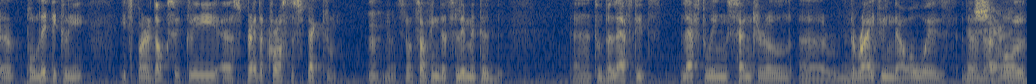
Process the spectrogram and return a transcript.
uh, politically, it's paradoxically uh, spread across the spectrum. Mm. You know, it's not something that's limited uh, to the left. It's left wing, central, uh, the right wing. They're always they're, they're all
